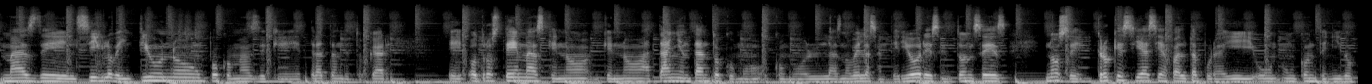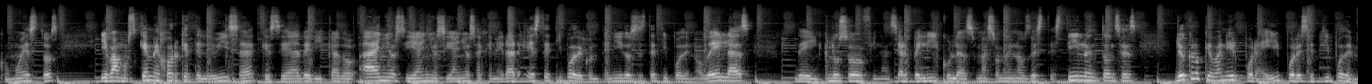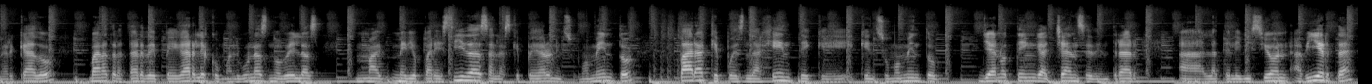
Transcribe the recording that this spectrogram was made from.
más del siglo XXI, un poco más de que tratan de tocar eh, otros temas que no, que no atañan tanto como, como las novelas anteriores. Entonces, no sé, creo que sí hacía falta por ahí un, un contenido como estos. Y vamos, qué mejor que Televisa, que se ha dedicado años y años y años a generar este tipo de contenidos, este tipo de novelas, de incluso financiar películas más o menos de este estilo. Entonces, yo creo que van a ir por ahí, por ese tipo de mercado. Van a tratar de pegarle como algunas novelas medio parecidas a las que pegaron en su momento, para que pues la gente que, que en su momento ya no tenga chance de entrar a la televisión abierta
